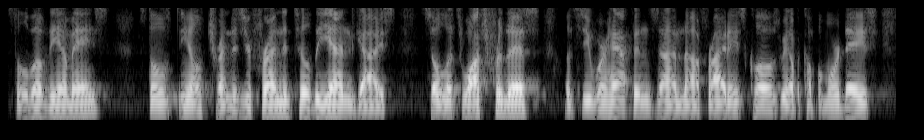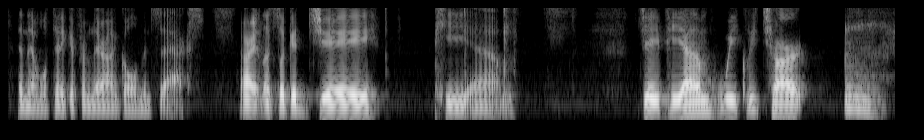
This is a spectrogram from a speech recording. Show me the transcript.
Still above the MAs. Still, you know, trend is your friend until the end, guys. So let's watch for this. Let's see what happens on uh, Friday's close. We have a couple more days, and then we'll take it from there on Goldman Sachs. All right, let's look at JPM. JPM weekly chart.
